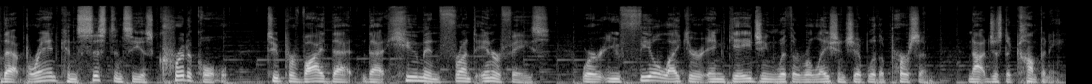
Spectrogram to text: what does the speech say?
That brand consistency is critical to provide that that human front interface where you feel like you're engaging with a relationship with a person, not just a company.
